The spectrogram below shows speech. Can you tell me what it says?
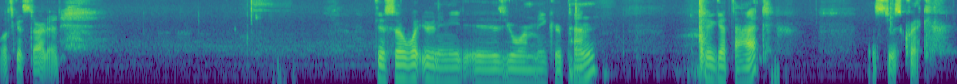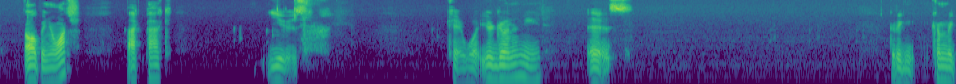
let's get started. Okay, so what you're gonna need is your maker pen. To get that, it's just quick. Open your watch, backpack, use. Okay, what you're gonna need is gonna come to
